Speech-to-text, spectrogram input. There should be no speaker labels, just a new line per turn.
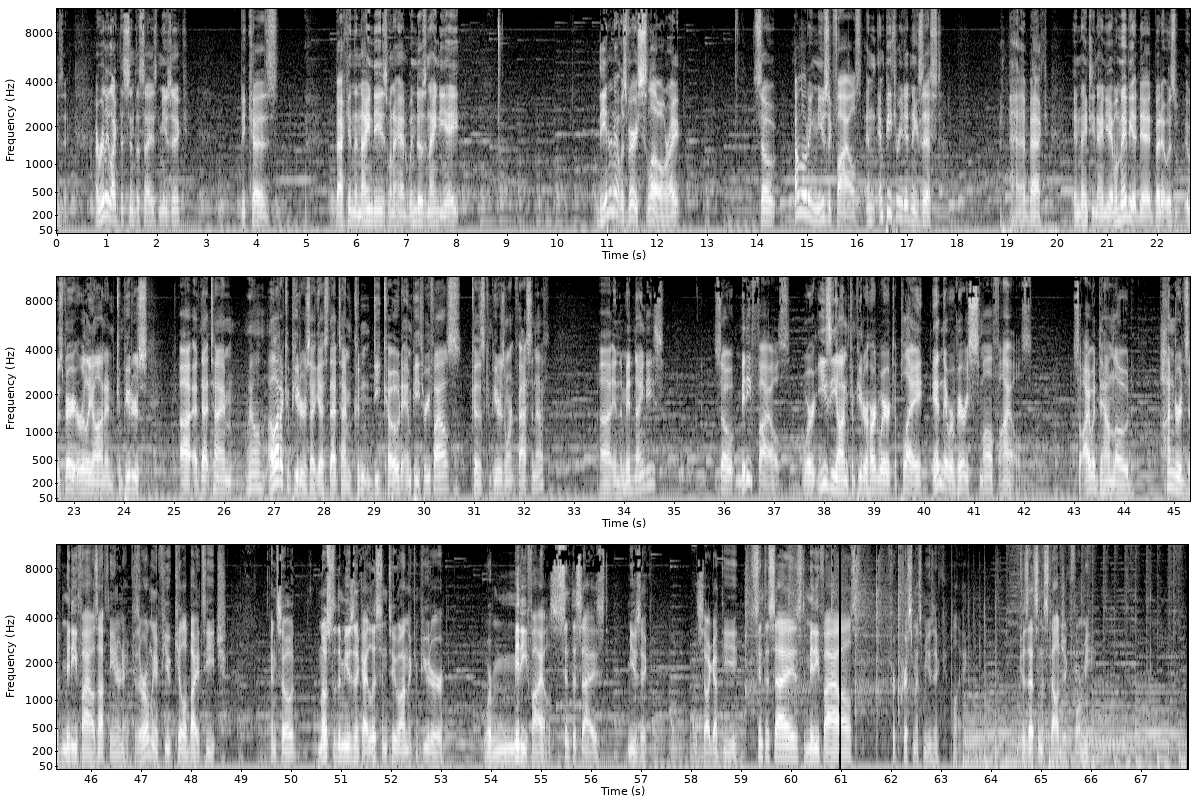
music. I really like the synthesized music because back in the 90s when I had Windows 98, the internet was very slow, right? So downloading music files and MP3 didn't exist back in 1998. Well, maybe it did, but it was it was very early on, and computers uh, at that time, well, a lot of computers, I guess, that time couldn't decode MP3 files because computers weren't fast enough uh, in the mid 90s. So MIDI files were easy on computer hardware to play, and they were very small files. So I would download hundreds of MIDI files off the internet because they're only a few kilobytes each. And so most of the music I listened to on the computer were MIDI files, synthesized music. And so I got the synthesized MIDI files for Christmas music playing. Because that's nostalgic for me.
